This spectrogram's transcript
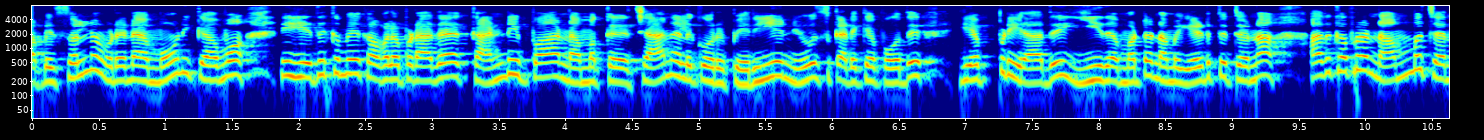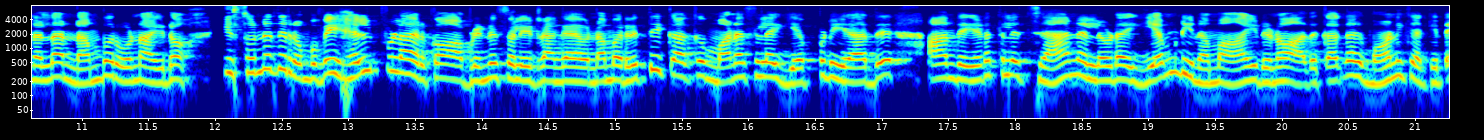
அப்படி சொன்ன உடனே மோனிகாவும் நீ எதுக்குமே கவலைப்படாத. கண்டிப்பாக நமக்கு சேனலுக்கு ஒரு பெரிய நியூஸ் கிடைக்க போகுது. எப்படியாவது இதை மட்டும் நம்ம எடுத்துட்டோன்னா அதுக்கப்புறம் நம்ம சேனல் தான் நம்பர் ஒன் ஆகிடும் நீ சொன்னது ரொம்பவே ஹெல்ப்ஃபுல்லாக இருக்கும். அப்படின்னு சொல்லிடுறாங்க. நம்ம ரித்திகாவுக்கு மனசில் எப்படியாவது அந்த இடத்துல சேனலோட எம்டி நம்ம ஆயிடணும். அதுக்காக மோனிகா கிட்ட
